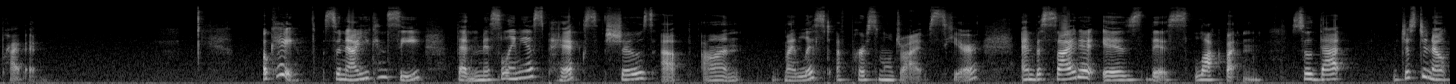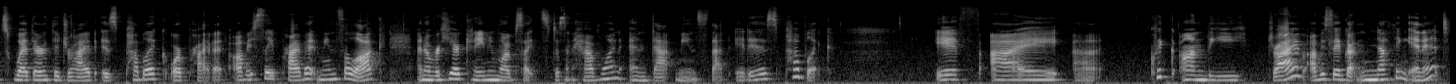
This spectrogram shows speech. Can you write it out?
private. Okay, so now you can see that miscellaneous pics shows up on my list of personal drives here. And beside it is this lock button. So that just denotes whether the drive is public or private. Obviously, private means the lock, and over here, Canadian Websites doesn't have one, and that means that it is public. If I uh, click on the drive, obviously I've got nothing in it.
